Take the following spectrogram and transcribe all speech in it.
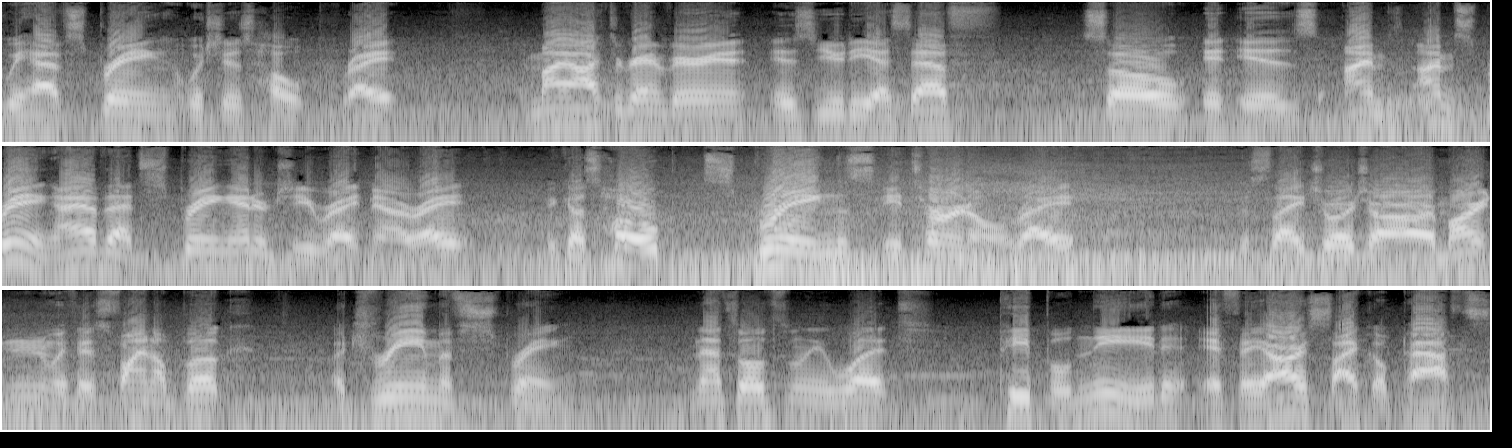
we have spring, which is hope, right? My octagram variant is UDSF, So it is. I'm I'm spring. I have that spring energy right now, right? Because hope springs eternal, right? Just like George R. R. Martin with his final book, A Dream of Spring. And that's ultimately what people need if they are psychopaths.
